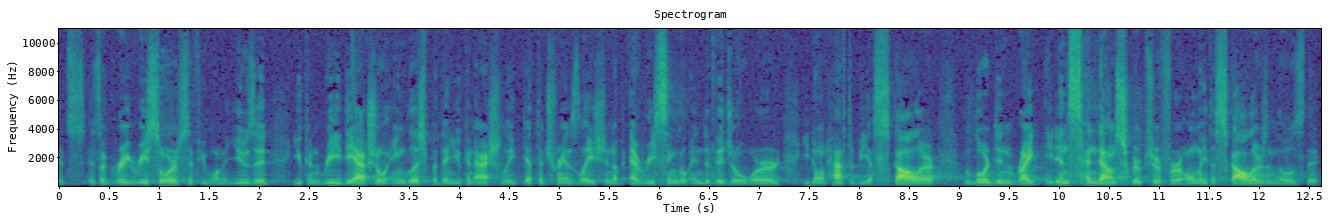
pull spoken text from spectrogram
it's, it's a great resource if you want to use it. You can read the actual English, but then you can actually get the translation of every single individual word. You don't have to be a scholar. The Lord didn't write, He didn't send down scripture for only the scholars and those that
